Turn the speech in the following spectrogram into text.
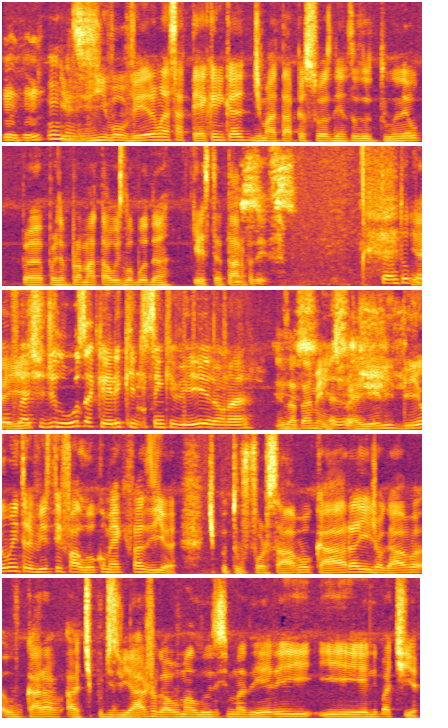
Uhum. Uhum. Eles desenvolveram essa técnica de matar pessoas dentro do túnel, pra, por exemplo, para matar o Slobodan. Que eles tentaram Isso. fazer isso. Tanto E com aí- o flash de luz, aquele que dizem que viram, né? Exatamente. Isso, Aí ele deu uma entrevista e falou como é que fazia. Tipo, tu forçava o cara e jogava, o cara, a, tipo, desviar, jogava uma luz em cima dele e, e ele batia.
